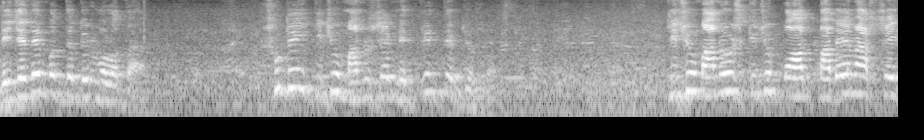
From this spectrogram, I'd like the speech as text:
নিজেদের মধ্যে দুর্বলতা, শুধুই কিছু মানুষের নেতৃত্বের জন্য। কিছু মানুষ কিছু পদ পাবেন আর সেই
